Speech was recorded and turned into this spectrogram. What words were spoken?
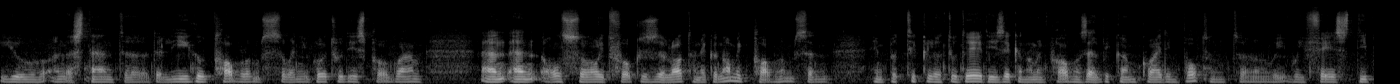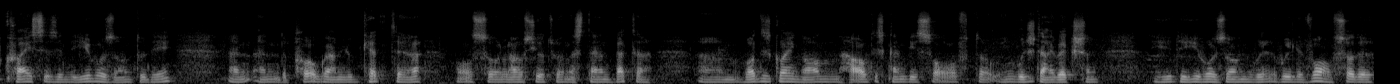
you understand the legal problems when you go through this program. And, and also it focuses a lot on economic problems and in particular today these economic problems have become quite important. Uh, we, we face deep crisis in the Eurozone today and, and the program you get there also allows you to understand better um, what is going on, how this can be solved, uh, in which direction the Eurozone will, will evolve. So the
